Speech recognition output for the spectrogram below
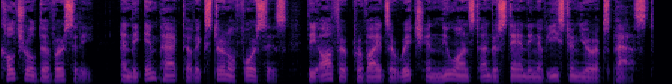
cultural diversity, and the impact of external forces, the author provides a rich and nuanced understanding of Eastern Europe's past.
